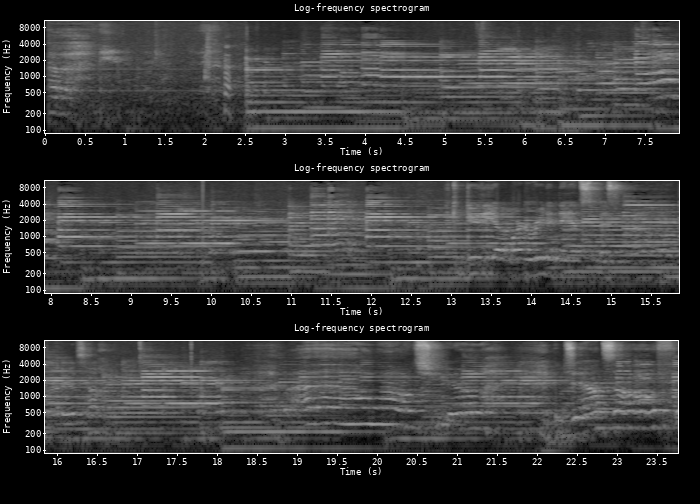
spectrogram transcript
I can do the uh, want you down so full.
